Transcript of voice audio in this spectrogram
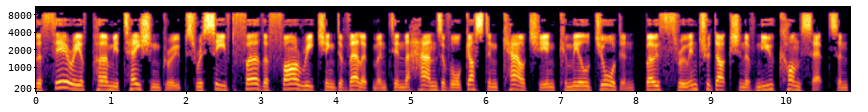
The theory of permutation groups received further far-reaching development in the hands of Augustin Cauchy and Camille Jordan, both through introduction of new concepts and,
